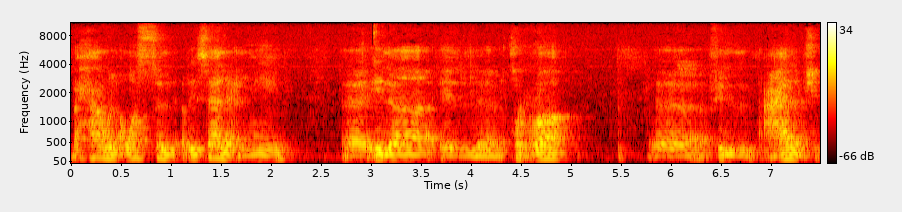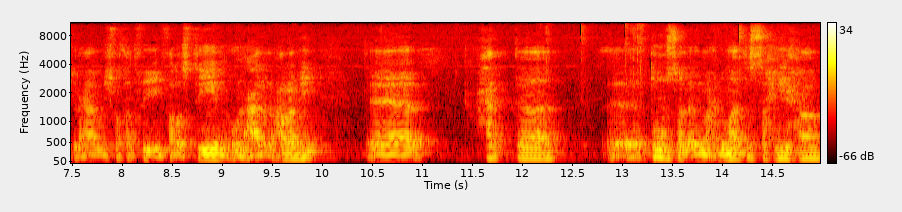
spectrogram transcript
بحاول أوصل رسالة علمية آه، إلى القراء آه، في العالم بشكل عام مش فقط في فلسطين والعالم العربي آه، حتى توصل المعلومات الصحيحة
